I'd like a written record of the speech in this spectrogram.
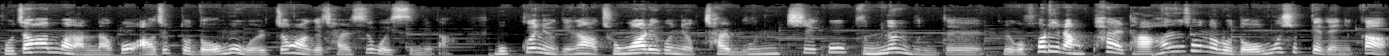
고장 한 번 안 나고 아직도 너무 멀쩡하게 잘 쓰고 있습니다. 목 근육이나 종아리 근육 잘 뭉치고 붓는 분들 그리고 허리랑 팔 다 한 손으로 너무 쉽게 되니까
